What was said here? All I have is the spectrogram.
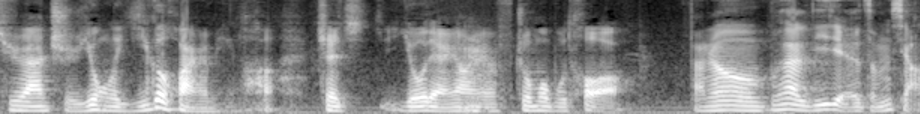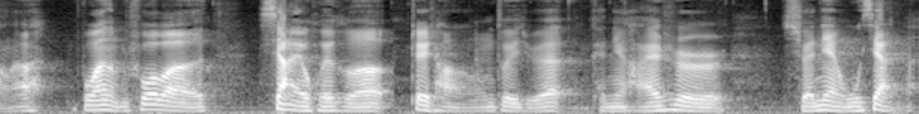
居然只用了一个换人名额，这有点让人捉摸不透。反正不太理解怎么想的。不管怎么说吧，下一回合这场对决肯定还是悬念无限的。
